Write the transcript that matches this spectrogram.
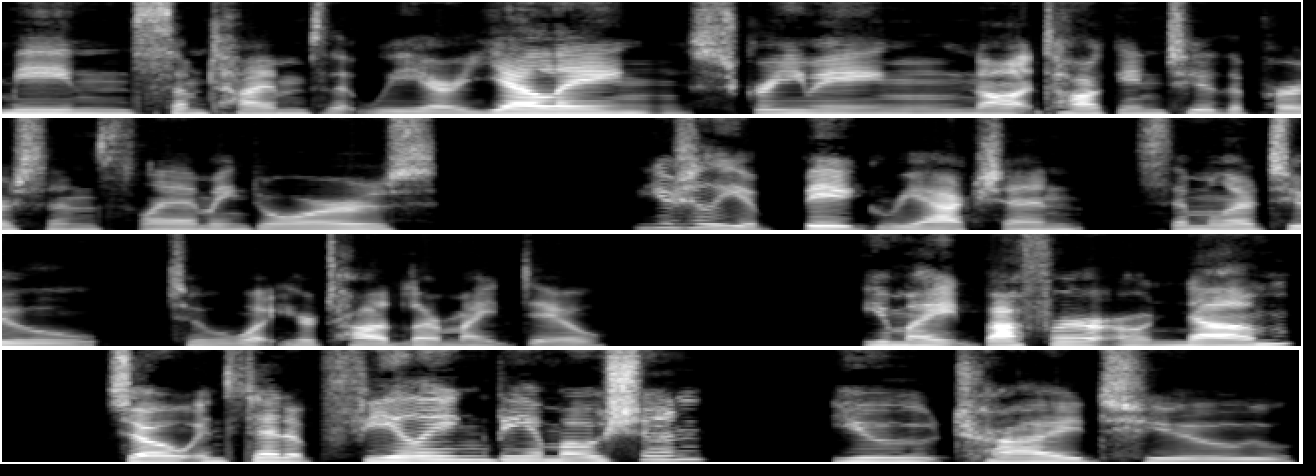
means sometimes that we are yelling, screaming, not talking to the person, slamming doors. Usually a big reaction similar to to what your toddler might do. You might buffer or numb. So instead of feeling the emotion, you try to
